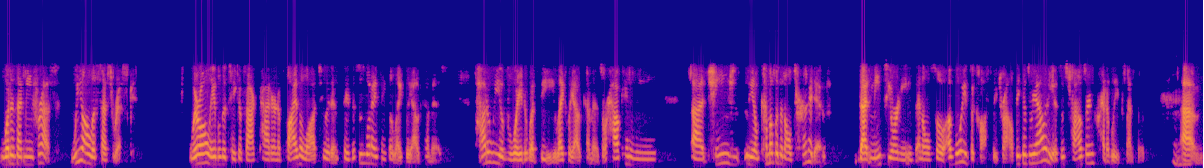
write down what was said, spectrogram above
what does that mean for us? We all assess risk. We're all able to take a fact pattern, apply the law to it, and say, this is what I think the likely outcome is. How do we avoid what the likely outcome is? Or how can we uh, change, you know, come up with an alternative that meets your needs and also avoids a costly trial. Because the reality is, is trials are incredibly expensive. Mm-hmm. Um,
